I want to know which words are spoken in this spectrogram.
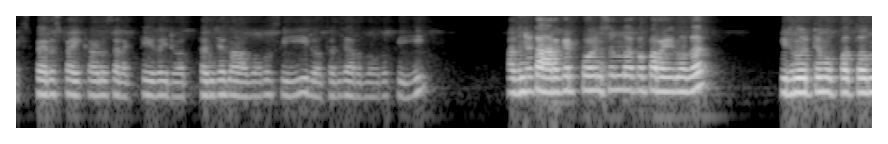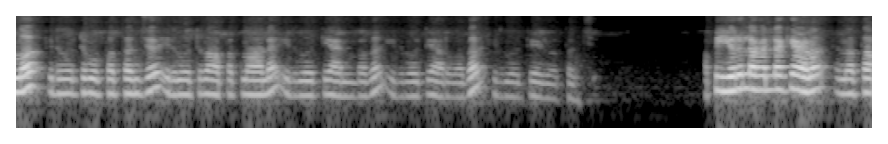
expire സ്ട്രൈക്കാണ് സെലക്ട് ചെയ്ത് ഇരുപത്തഞ്ച് നാനൂറ് സി ഇരുപത്തഞ്ച് അറുന്നൂറ് പി. അതിന്റെ ടാർഗറ്റ് പോയിന്റ്സ് എന്നൊക്കെ പറയുന്നത് ഇരുന്നൂറ്റി മുപ്പത്തൊന്ന് ഇരുന്നൂറ്റി മുപ്പത്തഞ്ച് ഇരുന്നൂറ്റി നാൽപ്പത്തിനാല് ഇരുന്നൂറ്റി അൻപത് ഇരുന്നൂറ്റി അറുപത് ഇരുന്നൂറ്റി എഴുപത്തഞ്ച് അപ്പോൾ ഈ ഒരു ലെവലിലൊക്കെയാണ് ഇന്നത്തെ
